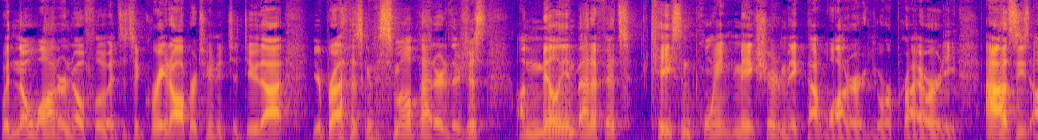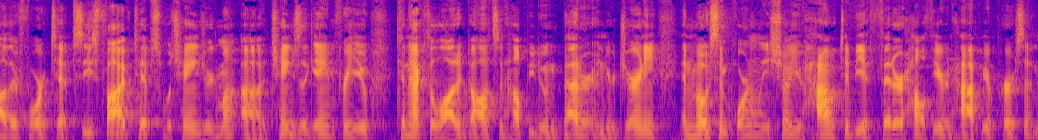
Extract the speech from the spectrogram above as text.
with no water, no fluids, it's a great opportunity to do that. Your breath is going to smell better. There's just a million benefits. Case in point, make sure to make that water your priority. As these other four tips, these five tips will change your uh, change the game for you, connect a lot of dots, and help you doing better in your journey. And most importantly, show you how to be a fitter, healthier, and happier person.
